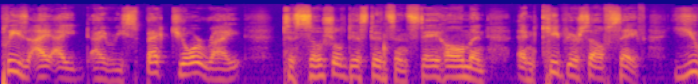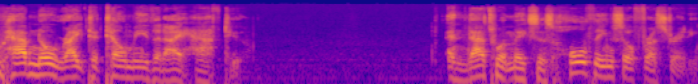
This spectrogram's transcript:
Please, I, I, I respect your right to social distance and stay home and, and keep yourself safe. You have no right to tell me that I have to. And that's what makes this whole thing so frustrating.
